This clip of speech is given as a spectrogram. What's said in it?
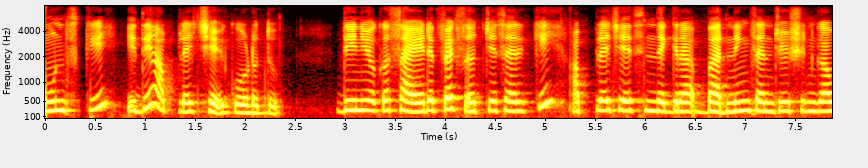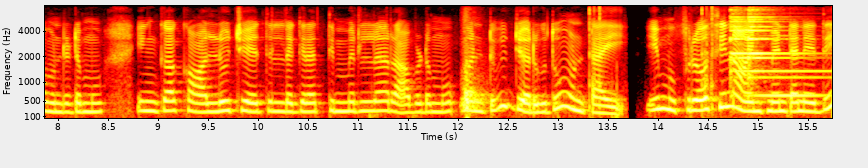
ఊన్స్కి ఇది అప్లై చేయకూడదు. దీని యొక్క సైడ్ ఎఫెక్ట్స్ వచ్చేసరికి అప్లై చేసిన దగ్గర బర్నింగ్ సెన్సేషన్గా ఉండటము ఇంకా కాళ్ళు చేతుల దగ్గర తిమ్మిర్లా రావడము వంటివి జరుగుతూ ఉంటాయి. ఈ ముఫ్రోసిన్ ఆయింట్మెంట్ అనేది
